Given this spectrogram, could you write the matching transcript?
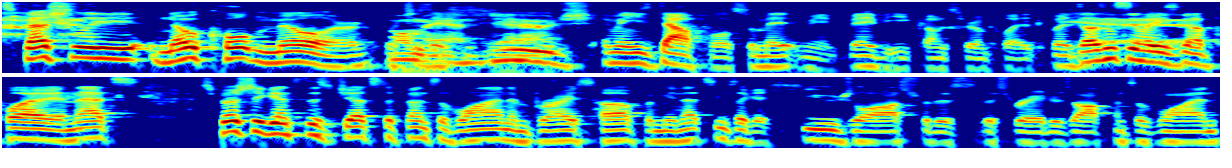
especially no Kolton Miller, which oh, is man, a huge. Yeah. I mean, he's doubtful, so maybe maybe he comes through and plays, but it doesn't yeah. seem like he's going to play, and that's especially against this Jets defensive line and Bryce Huff. I mean, that seems like a huge loss for this this Raiders offensive line.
